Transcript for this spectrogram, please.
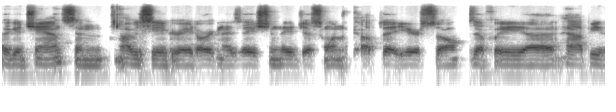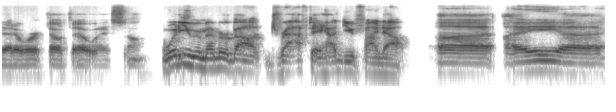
a good chance and obviously a great organization. They just won the cup that year. So definitely uh, happy that it worked out that way. So what do you remember about draft day? How did you find out? Uh, I, uh,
